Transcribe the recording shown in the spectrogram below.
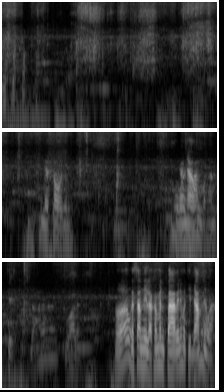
นี่สุดครับเมตต่อจุ่มโอ้เงาๆท่นบ่ทันเจ็บได้กลัวเลยเออมันก็ซ้ำนี่แหละครับมันปลาไปนี่มันทีดำเนี่ยวะ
